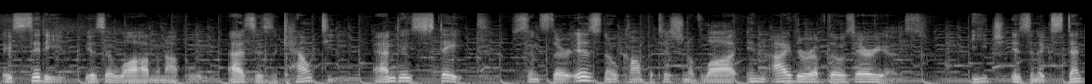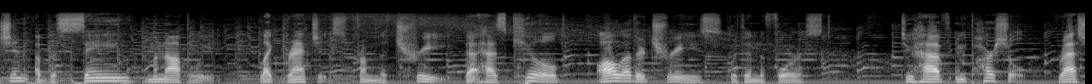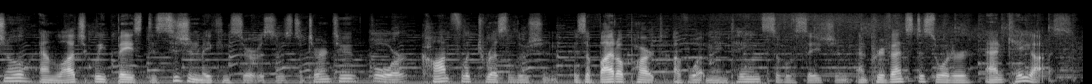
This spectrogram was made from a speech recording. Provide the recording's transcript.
A city is a law monopoly, as is a county and a state, since there is no competition of law in either of those areas. Each is an extension of the same monopoly, like branches from the tree that has killed all other trees within the forest. To have impartial, rational, and logically based decision-making services to turn to for conflict resolution is a vital part of what maintains civilization and prevents disorder and chaos.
